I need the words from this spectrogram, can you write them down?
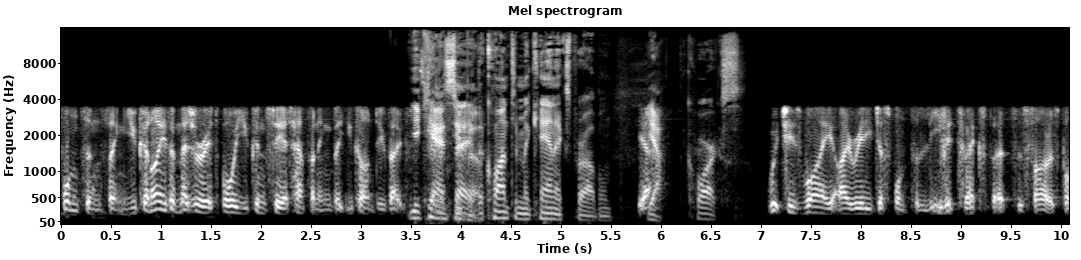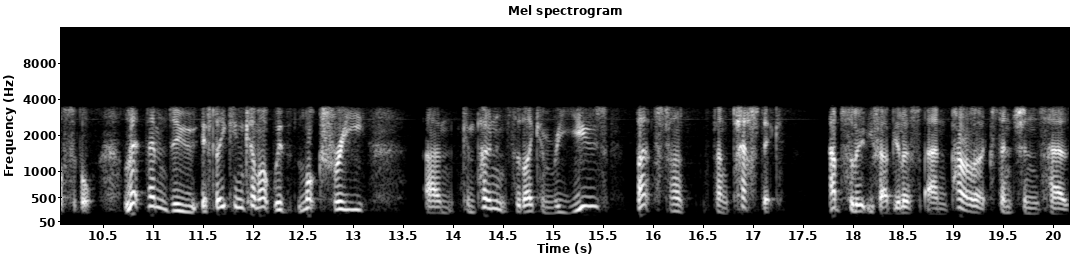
quantum thing. You can either measure it or you can see it happening, but you can't do both. You can't say do the quantum mechanics problem. Yeah. Quarks. which is why I really just want to leave it to experts as far as possible. Let them do, if they can come up with lock free um, components that I can reuse, that's fa- fantastic. Absolutely fabulous. And Parallel Extensions has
